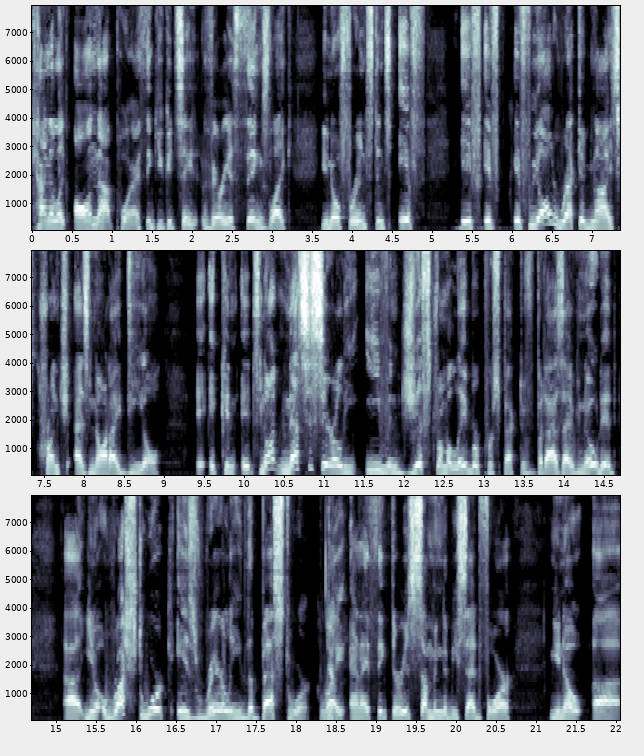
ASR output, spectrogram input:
kind of like on that point, I think you could say various things like, you know, for instance, if if if if we all recognize crunch as not ideal, it, it can it's not necessarily even just from a labor perspective, but as I've noted, uh, you know, rushed work is rarely the best work, right? Yeah. And I think there is something to be said for, you know, uh,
